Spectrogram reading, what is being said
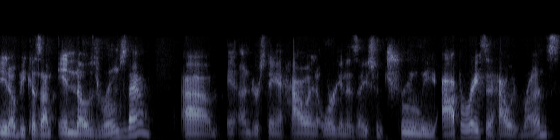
you know, because I'm in those rooms now um, and understand how an organization truly operates and how it runs.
